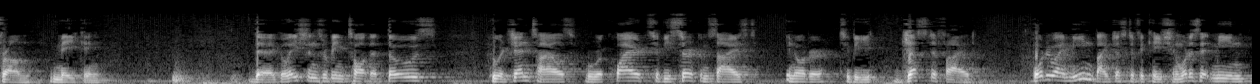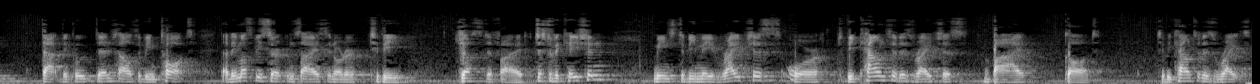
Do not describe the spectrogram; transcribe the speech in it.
from making. The Galatians were being taught that those who were Gentiles were required to be circumcised in order to be justified. What do I mean by justification? What does it mean that the Gentiles are being taught that they must be circumcised in order to be justified? Justification means to be made righteous or to be counted as righteous by God. To be counted as right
